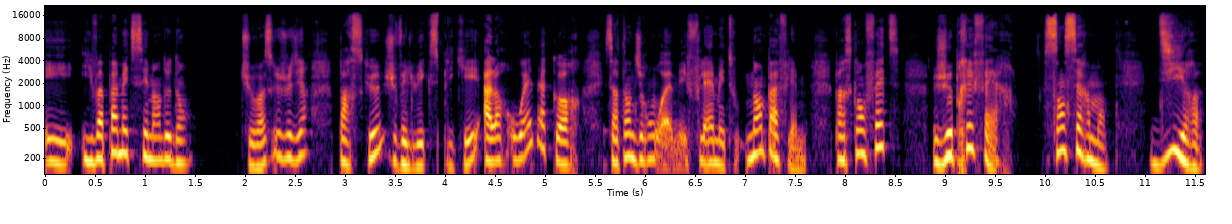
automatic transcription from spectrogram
et il va pas mettre ses mains dedans. Tu vois ce que je veux dire? Parce que je vais lui expliquer. Alors, ouais, d'accord. Certains diront, ouais, mais flemme et tout. Non, pas flemme. Parce qu'en fait, je préfère, sincèrement, dire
